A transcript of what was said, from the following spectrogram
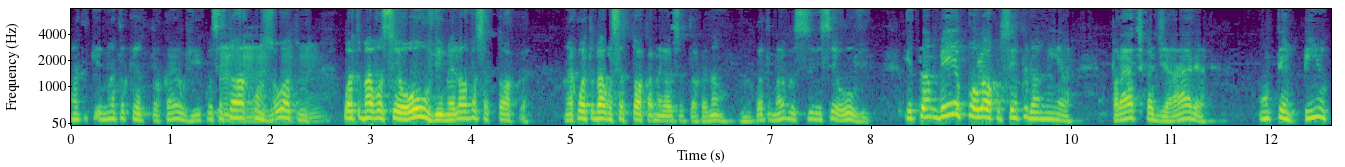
Mais do que, mais do que tocar é ouvir. Quando você uhum, toca com os outros, uhum. quanto mais você ouve, melhor você toca. Não é quanto mais você toca, melhor você toca, não. Quanto mais você, você ouve. E também eu coloco sempre na minha prática diária um tempinho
